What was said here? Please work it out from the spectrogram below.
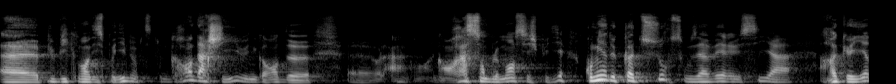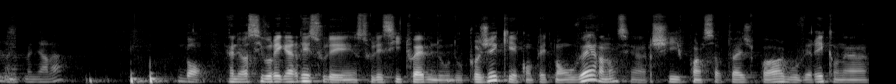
euh, publiquement disponibles. Donc c'est une grande archive, une grande, euh, voilà, un, grand, rassemblement, si je puis dire. Combien de codes sources vous avez réussi à recueillir de cette manière-là? Bon, alors si vous regardez sous les, sous les sites web du, projet, qui est complètement ouvert, c'est archive.software.org, vous verrez qu'on a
